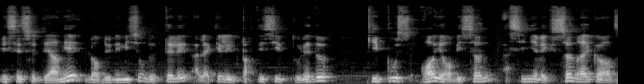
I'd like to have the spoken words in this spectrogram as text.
et c'est ce dernier, lors d'une émission de télé à laquelle ils participent tous les deux, qui pousse Roy Orbison à signer avec Sun Records.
